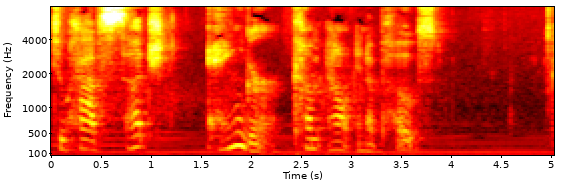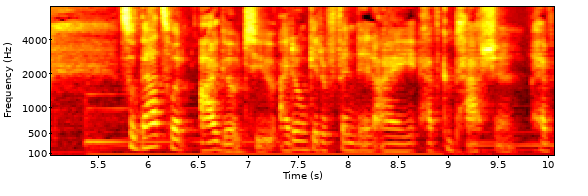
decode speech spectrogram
to have such anger come out in a post. So that's what I go to. I don't get offended. I have compassion, I have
